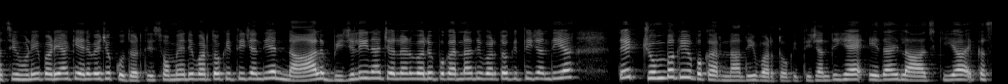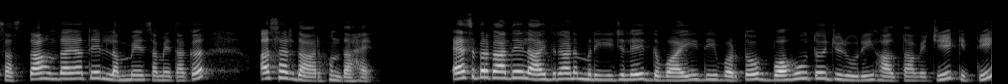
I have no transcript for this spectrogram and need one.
ਅਸੀਂ ਹੁਣੇ ਪੜਿਆ ਕਿ ਇਹਦੇ ਵਿੱਚ ਕੁਦਰਤੀ ਸੋਮਿਆਂ ਦੀ ਵਰਤੋਂ ਕੀਤੀ ਜਾਂਦੀ ਹੈ, ਨਾਲ ਬਿਜਲੀ ਨਾਲ ਚੱਲਣ ਵਾਲੇ ਉਪਕਰਨਾਂ ਦੀ ਵਰਤੋਂ ਕੀਤੀ ਜਾਂਦੀ ਹੈ ਤੇ ਚੁੰਬਕੀ ਉਪਕਰਨਾਂ ਦੀ ਵਰਤੋਂ ਕੀਤੀ ਜਾਂਦੀ ਹੈ। ਇਹਦਾ ਇਲਾਜ ਕੀ ਆ? ਇੱਕ ਸਸਤਾ ਹੁੰਦਾ ਆ ਤੇ ਲੰਮੇ ਸਮੇਂ ਤੱਕ ਅਸਰਦਾਰ ਹੁੰਦਾ ਹੈ। ਇਸ ਪ੍ਰਕਾਰ ਦੇ ਇਲਾਜ ਦੌਰਾਨ ਮਰੀਜ਼ ਲਈ ਦਵਾਈ ਦੀ ਵਰਤੋਂ ਬਹੁਤ ਜ਼ਰੂਰੀ ਹਾਲਤਾਂ ਵਿੱਚ ਹੀ ਕੀਤੀ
